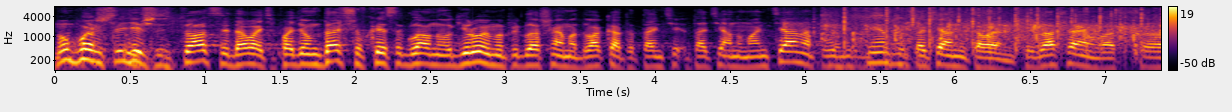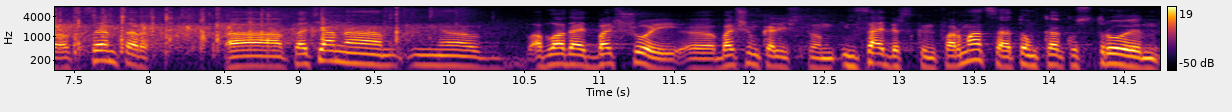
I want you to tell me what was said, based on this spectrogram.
Ну, будем следить за ситуацией. Давайте пойдем дальше. В кресло главного героя мы приглашаем адвоката Татьяну Монтяна. Аплодисменты. Татьяна Николаевна, приглашаем вас э, в центр. А, Татьяна э, обладает большой, э, большим количеством инсайдерской информации о том, как устроен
